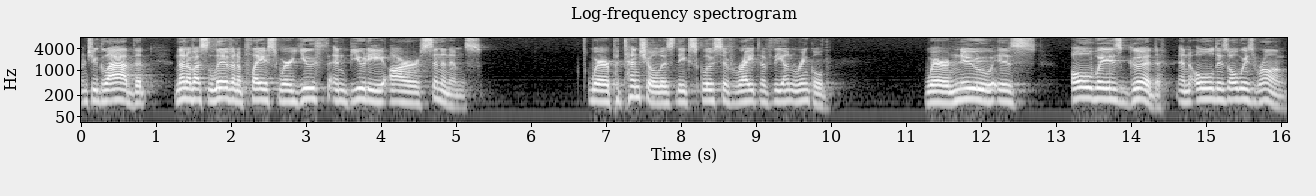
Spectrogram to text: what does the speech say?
Aren't you glad that none of us live in a place where youth and beauty are synonyms? Where potential is the exclusive right of the unwrinkled? Where new is always good and old is always wrong?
